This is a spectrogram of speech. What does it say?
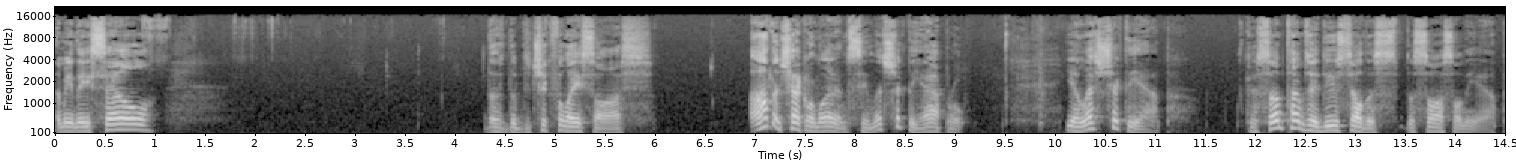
I mean, they sell the, the, the Chick fil A sauce. I'll have to check online and see. Let's check the app. Real, yeah, let's check the app. Because sometimes they do sell this the sauce on the app.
